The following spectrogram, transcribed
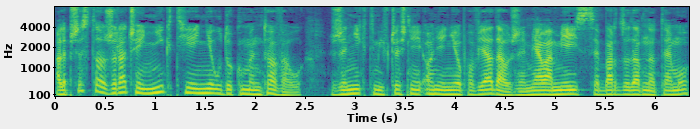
ale przez to, że raczej nikt jej nie udokumentował, że nikt mi wcześniej o niej nie opowiadał, że miała miejsce bardzo dawno temu,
